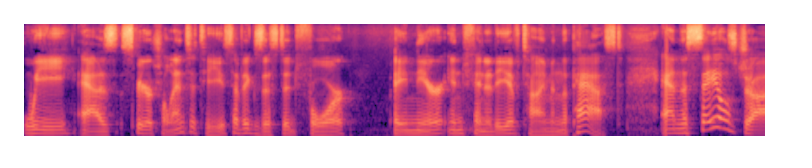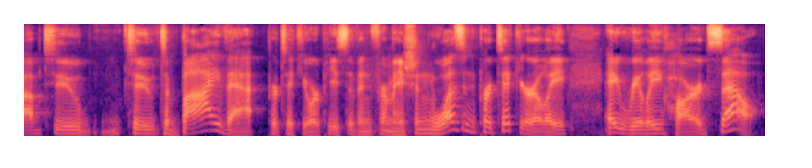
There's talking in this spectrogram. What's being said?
we, as spiritual entities, have existed for a near infinity of time in the past. And the sales job to, to, to buy that particular piece of information wasn't particularly a really hard sell.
